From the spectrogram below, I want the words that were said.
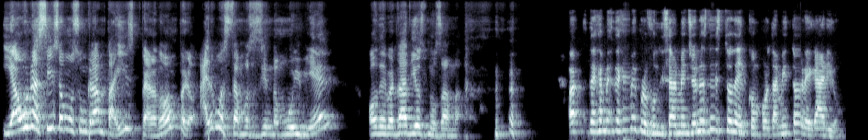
Y aún así somos un gran país, perdón, pero algo estamos haciendo muy bien, o de verdad Dios nos ama. Ah, déjame, déjame profundizar. Mencionaste esto del comportamiento gregario,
